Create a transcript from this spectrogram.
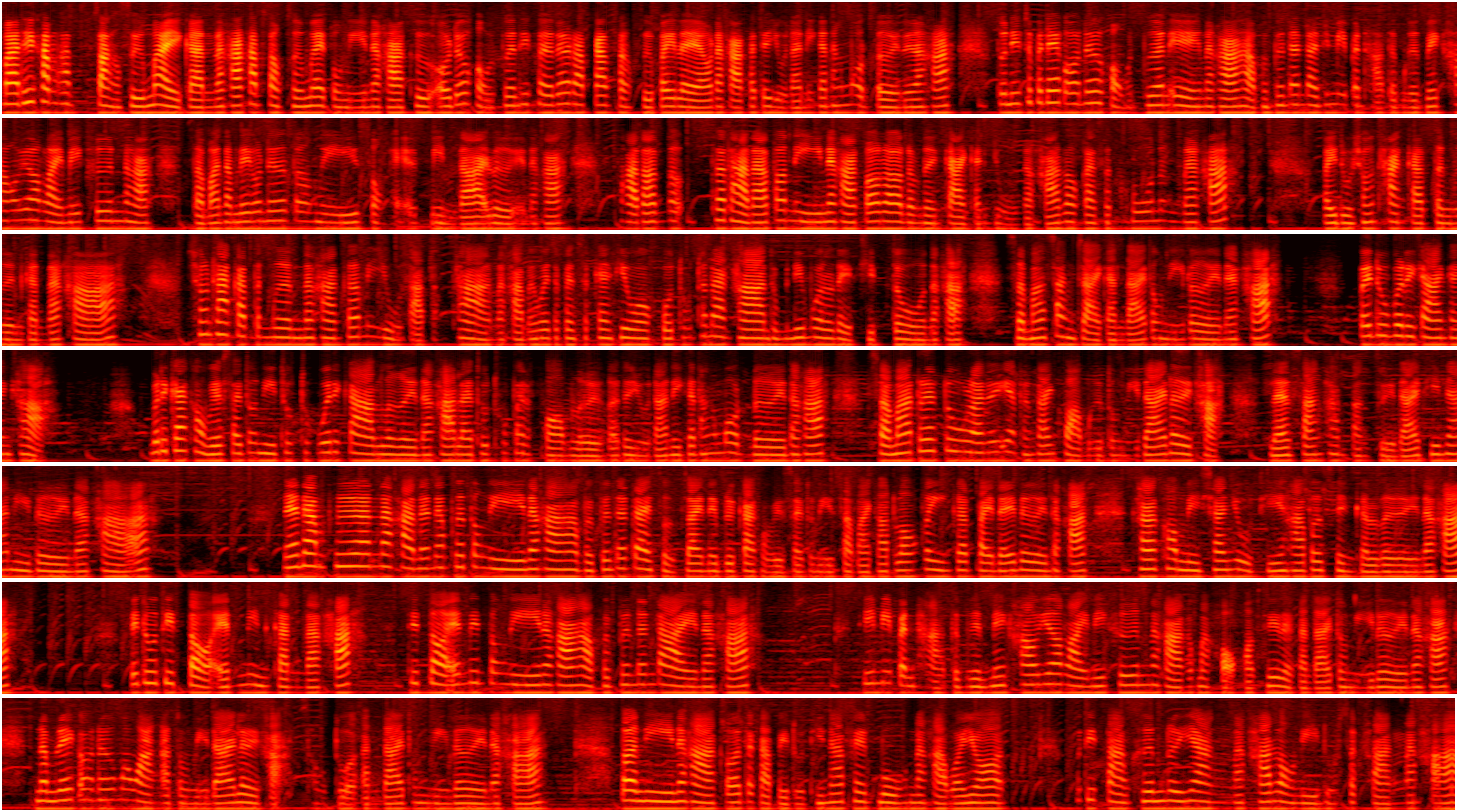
มาที่คำสั่งซื้อใหม่กันนะคะคำสั่งซื้อใหม่ตรงนี้นะคะ คือออเดอร์ของเพื่อนที่เคยได้รับการสั่งซื้อไปแล้วนะคะ ก็จะอยู่ในนี้กันทั้งหมดเลยนะคะ ตัวนี้จะเป็นเลขออเดอร์ของเพื่อนเองนะคะหากเพื่อนๆท่านใดที่มีปัญหาเติมเงินไม่เข้ายอดไลน์ไม่ขึ้นนะคะ สามารถนำเลขออเดอร์ตรงนี้ส่งให้แอดมินได้เลยนะคะสถานะสถานะตอนนี้นะคะ ก็เราดำเนินการกันอยู่นะคะรอการสักครู่หนึ่งนะคะ ไปดูช่องทางการเติมเงินกันนะคะ ช่องทางการเติมเงินนะคะ ก็มีอยู่ 3 ช่องทางนะคะ ไม่ว่าจะเป็นสแกน QR Code ทุกธนาคารทุกมินิวอลเล็ตคริปโตนะคะ สามารถสั่งจ่ายกันได้ตรงนี้เลยนะคะ ไปดูบริการกันค่ะ บริการของเว็บไซต์ตัวนี้ทุก ๆ บริการเลยนะคะ และทุกๆแพลตฟอร์มเลยก็จะอยู่ด้านนี้กันทั้งหมดเลยนะคะ สามารถเลือกดูรายละเอียดทางด้านขวามือตรงนี้ได้เลยค่ะ และสร้างคำสั่งซื้อได้ที่หน้านี้เลยนะคะ แนะนำเพื่อนนะคะ แนะนำเพื่อนตรงนี้นะคะเพื่อนๆท่านใดสนใจในบริการของเว็บไซต์ตรงนี้ สามารถคัดลอกลิงก์กันไปได้เลยนะคะ ค่าคอมมิชชั่นอยู่ที่ 5%กันเลยนะคะ ไปดูติดต่อแอดมินกันนะคะ ติดต่อแอดมินตรงนี้นะคะหากเพื่อนๆท่านใดนะคะ ที่มีปัญหาเติมเงินไม่เข้ายอดไลน์ไม่ขึ้นนะคะ ก็มาขอความช่วยเหลือกันได้ตรงนี้เลยนะคะนำเลขออเดอร์มาวางกันตรงนี้ได้เลยค่ะ ส่งตัวกันได้ตรงนี้เลยนะคะ ตอนนี้นะคะก็จะกลับไปดูที่หน้า Facebook นะคะ ว่ายอด ผู้ติดตามขึ้นหรือยังนะคะ ลองดีดูสักครั้งนะคะ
